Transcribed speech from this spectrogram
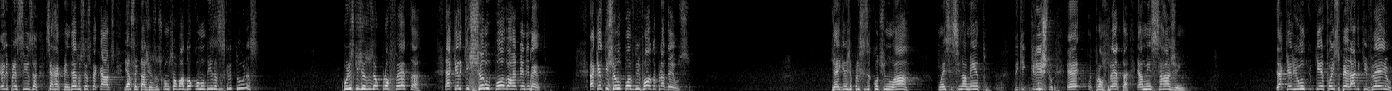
ele precisa se arrepender dos seus pecados e aceitar Jesus como Salvador, como diz as Escrituras. Por isso que Jesus é o profeta, é aquele que chama o povo ao arrependimento, é aquele que chama o povo de volta para Deus. E a igreja precisa continuar com esse ensinamento de que Cristo é o profeta, é a mensagem. É aquele único que foi esperado e que veio,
